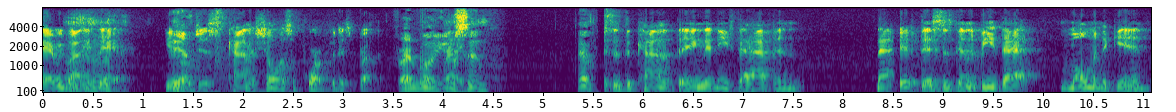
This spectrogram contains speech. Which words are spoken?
everybody's mm-hmm. there. You yeah. know, just kind of showing support for this brother. Fred Williamson. Right? Yeah. This is the kind of thing that needs to happen. That if this is going to be that moment again,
